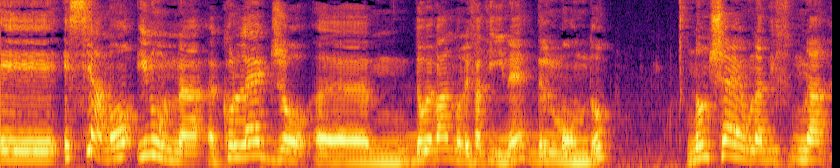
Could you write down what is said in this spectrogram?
e, e siamo in un eh, collegio ehm, dove vanno le fatine del mondo. Non c'è una, una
